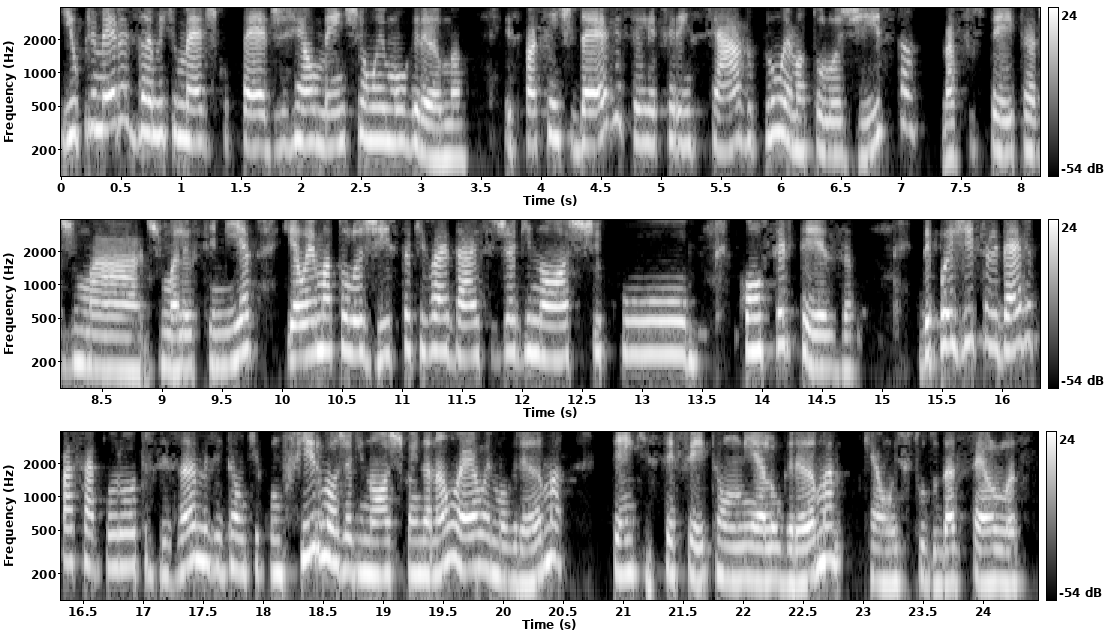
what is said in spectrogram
E o primeiro exame que o médico pede realmente é um hemograma. Esse paciente deve ser referenciado para um hematologista na suspeita de uma, de uma leucemia, e é o hematologista que vai dar esse diagnóstico com certeza. Depois disso, ele deve passar por outros exames, então, que confirma o diagnóstico ainda não é o hemograma, tem que ser feito um mielograma, que é um estudo das células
